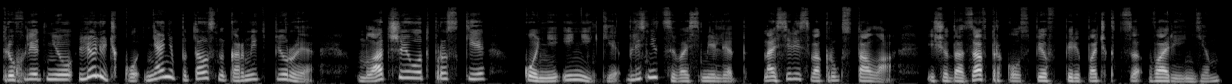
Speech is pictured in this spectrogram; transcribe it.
Трехлетнюю Лёлечку няня пыталась накормить пюре. Младшие отпрыски, Конни и Ники, близнецы восьми лет, носились вокруг стола, еще до завтрака успев перепачкаться вареньем.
